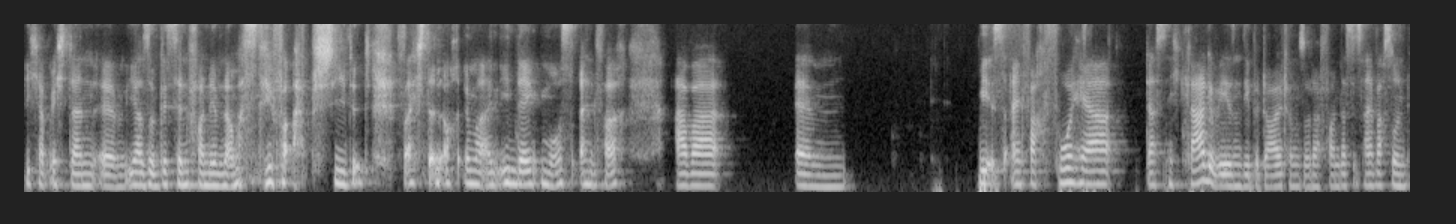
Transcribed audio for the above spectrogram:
ich habe mich dann ähm, ja so ein bisschen von dem Namaste verabschiedet, weil ich dann auch immer an ihn denken muss, einfach. Aber ähm, mir ist einfach vorher das nicht klar gewesen, die Bedeutung so davon. Das ist einfach so ein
